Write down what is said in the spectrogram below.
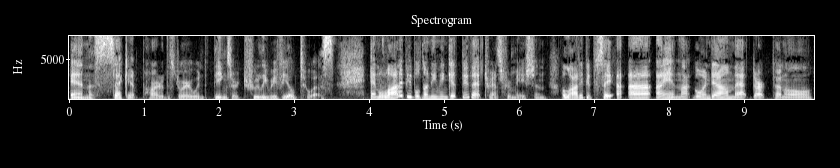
and the second part of the story when things are truly revealed to us. And a lot of people don't even get through that transformation. A lot of people say, uh uh-uh, uh I am not going down that dark tunnel.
